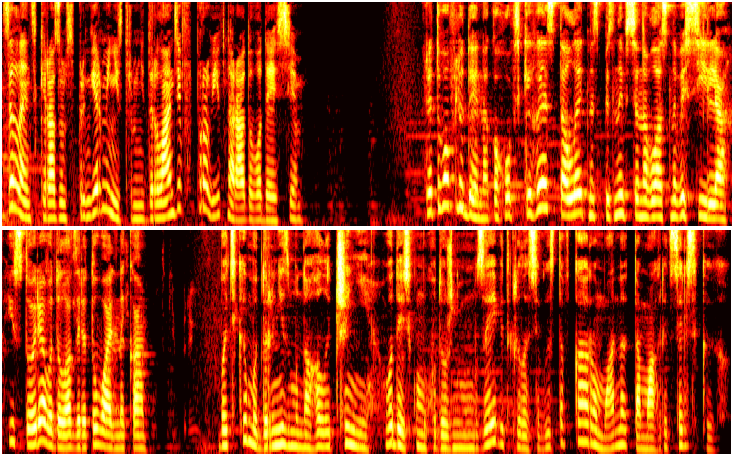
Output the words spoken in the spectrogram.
Зеленський разом з прем'єр-міністром Нідерландів провів нараду в Одесі. Рятував людей на Каховський ГЕС та ледь не спізнився на власне весілля. Історія водолаза рятувальника. Батьки модернізму на Галичині. В Одеському художньому музеї відкрилася виставка Романа та Магрит Сельських.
